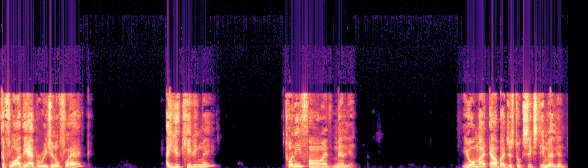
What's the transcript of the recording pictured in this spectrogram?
To fly the Aboriginal flag? Are you kidding me? 25 million. Your mate Albo just took 60 million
